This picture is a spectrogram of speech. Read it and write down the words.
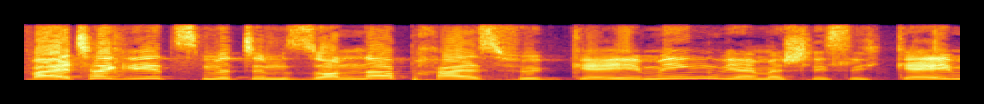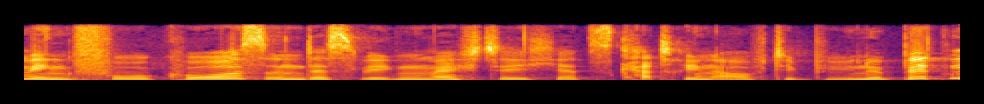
Weiter geht's mit dem Sonderpreis für Gaming. Wir haben ja schließlich Gaming-Fokus und deswegen möchte ich jetzt Katrin auf die Bühne bitten,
